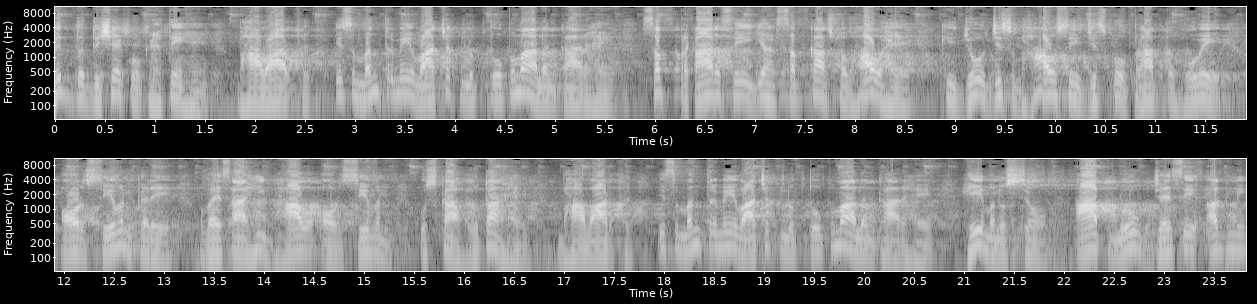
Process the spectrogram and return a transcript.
विद्व विषय को कहते हैं। भावार्थ, इस मंत्र में वाचक् लुप्तोपमा अलंकार है। सब प्रकार से यह सबका स्वभाव है कि जो जिस भाव से जिसको प्राप्त होवे और सेवन करे, वैसा ही भाव और सेवन उसका होता है। भावार्थ, इस मंत्र में वाचक् लुप्तोपमा अलंकार है। हे मनुष्यों, आप लोग जैसे अग्नि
